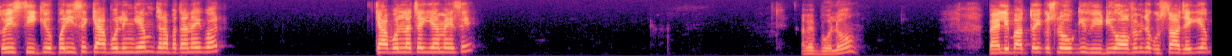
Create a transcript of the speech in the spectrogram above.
तो इस सी के ऊपर इसे क्या बोलेंगे हम, जरा बताना एक बार। क्या बोलना चाहिए हमें इसे? अबे बोलो। पहली बात तो ये कुछ लोगों की वीडियो ऑफ़ है, मुझे गुस्सा आ जाएगी अब।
